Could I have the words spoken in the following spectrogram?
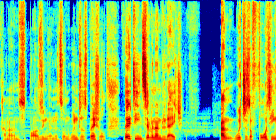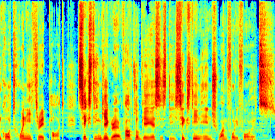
kind of unsurprising, and it's on winter special. 13700H, um, which is a 14-core 20-thread part, 16 gig RAM, 512 gig SSD, 16-inch 144 Hz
